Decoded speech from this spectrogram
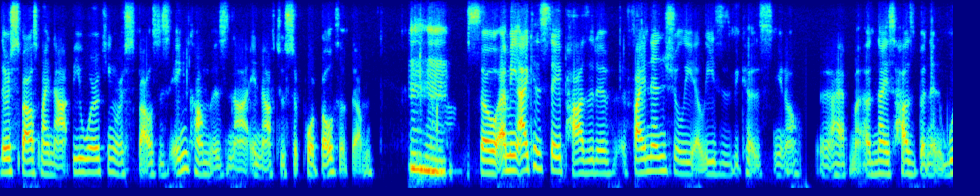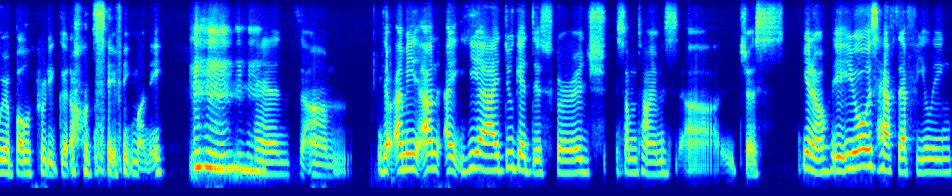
Their spouse might not be working, or spouse's income is not enough to support both of them. Mm-hmm. So, I mean, I can stay positive financially, at least, is because you know I have my, a nice husband, and we're both pretty good on saving money. Mm-hmm, mm-hmm. And um, I mean, I, I, yeah, I do get discouraged sometimes. Uh, just you know, you always have that feeling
